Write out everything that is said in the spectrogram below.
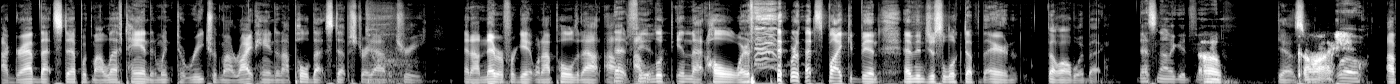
I grabbed that step with my left hand and went to reach with my right hand, and I pulled that step straight out of the tree. And I'll never forget when I pulled it out. I, I looked in that hole where where that spike had been, and then just looked up in the air and fell all the way back. That's not a good feeling. Oh Yeah. it was- gosh. Whoa. I've,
